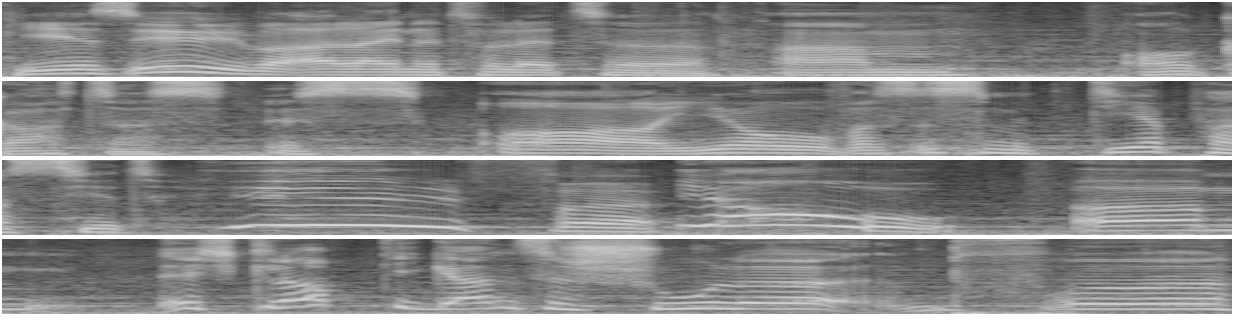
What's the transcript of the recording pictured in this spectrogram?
Hier ist überall eine Toilette. Ähm, Oh Gott, das ist... Oh, yo, was ist mit dir passiert? Hilfe! Yo! Ähm, ich glaube, die ganze Schule pf, äh,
